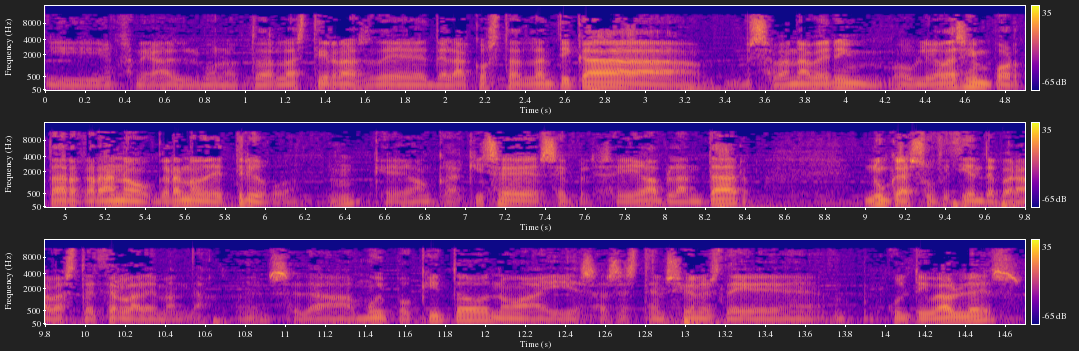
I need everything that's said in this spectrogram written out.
y en general, bueno, todas las tierras de, la costa atlántica se van a ver obligadas a importar grano, grano de trigo, que aunque aquí se, se, se llega a plantar, nunca es suficiente para abastecer la demanda. ¿eh? Se da muy poquito, no hay esas extensiones de cultivables.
